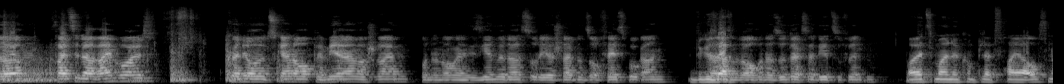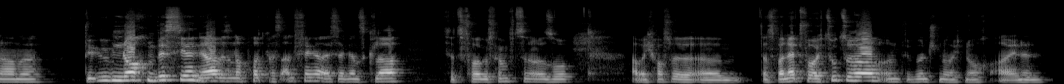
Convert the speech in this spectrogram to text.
Ähm, falls ihr da rein wollt, könnt ihr uns gerne auch per Mail einfach schreiben und dann organisieren wir das oder ihr schreibt uns auf Facebook an. Wie gesagt, da sind wir auch in der Syntax-AD zu finden. War jetzt mal eine komplett freie Aufnahme. Wir üben noch ein bisschen, ja, wir sind noch Podcast-Anfänger, ist ja ganz klar. Ist jetzt Folge 15 oder so. Aber ich hoffe, ähm, das war nett für euch zuzuhören und wir wünschen euch noch einen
